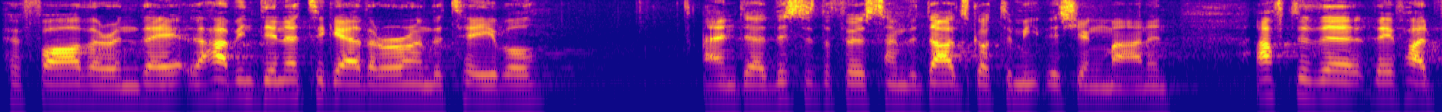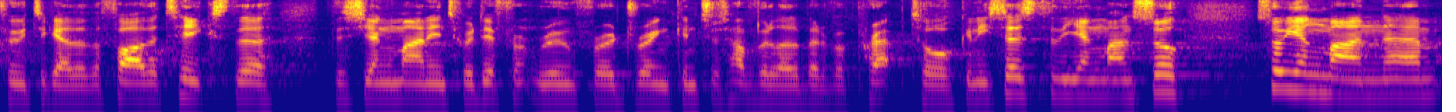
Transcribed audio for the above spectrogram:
her father, and they, are having dinner together around the table. And uh, this is the first time the dad's got to meet this young man. And after the, they've had food together, the father takes the, this young man into a different room for a drink and just have a little bit of a prep talk. And he says to the young man, So, so young man, um,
